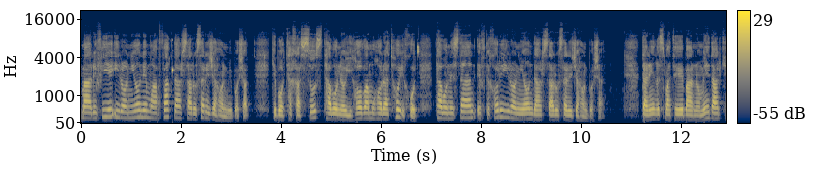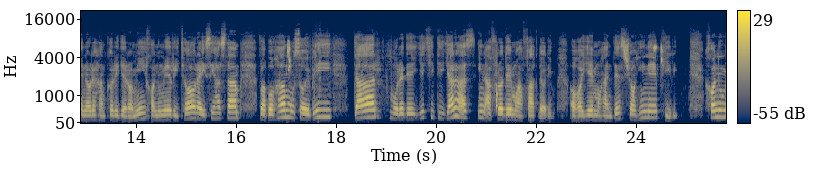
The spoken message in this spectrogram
معرفی ایرانیان موفق در سراسر جهان می باشد که با تخصص، توانایی ها و مهارت های خود توانستند افتخار ایرانیان در سراسر جهان باشند. در این قسمت برنامه در کنار همکار گرامی خانم ریتا رئیسی هستم و با هم مصاحبه در مورد یکی دیگر از این افراد موفق داریم آقای مهندس شاهین پیری خانوم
